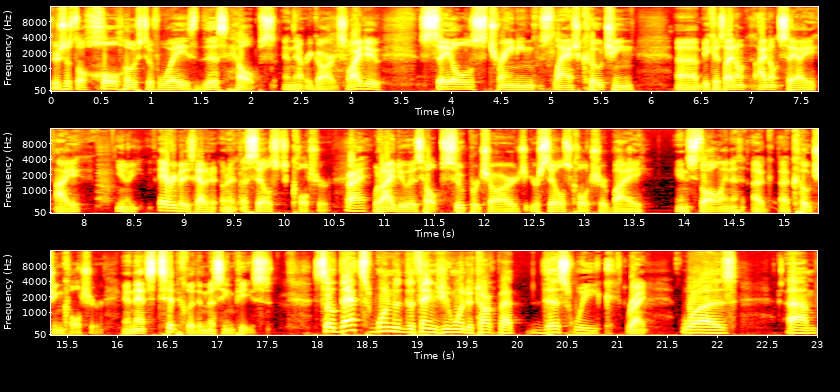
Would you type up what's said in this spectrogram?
There's just a whole host of ways this helps in that regard. So I do sales training slash coaching uh, because I don't I don't say I, I you know everybody's got a, a sales culture. Right. What I do is help supercharge your sales culture by installing a, a, a coaching culture, and that's typically the missing piece. So that's one of the things you wanted to talk about this week. Right. Was um,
